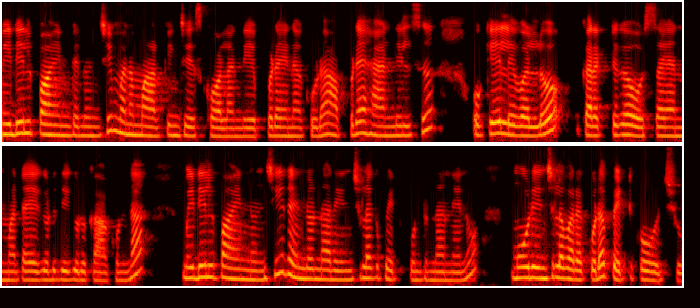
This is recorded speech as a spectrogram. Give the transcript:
మిడిల్ పాయింట్ నుంచి మనం మార్కింగ్ చేసుకోవాలండి. ఎప్పుడైనా కూడా అప్పుడే హ్యాండిల్స్ ఒకే లెవెల్లో కరెక్ట్గా వస్తాయన్నమాట. ఎగుడు దిగుడు కాకుండా మిడిల్ పాయింట్ నుంచి రెండున్నర ఇంచులకు పెట్టుకుంటున్నాను నేను. మూడు ఇంచుల వరకు కూడా పెట్టుకోవచ్చు.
